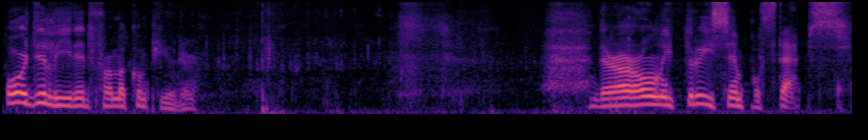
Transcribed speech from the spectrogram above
or deleted from a computer. There are only three simple steps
